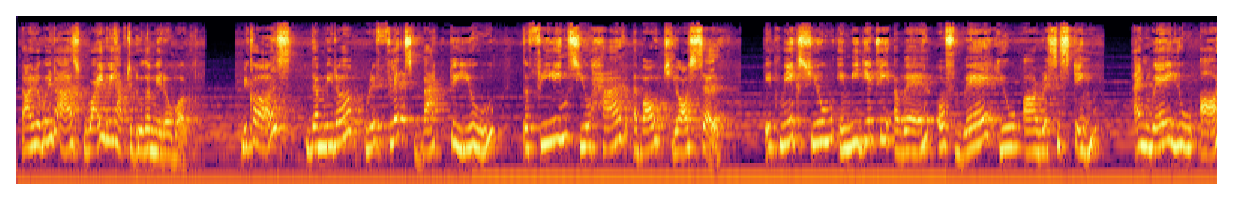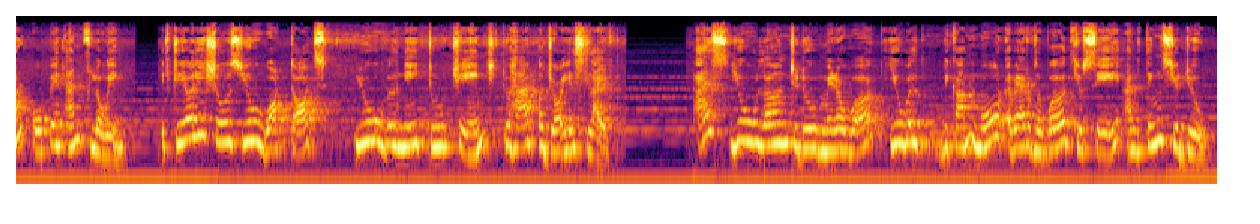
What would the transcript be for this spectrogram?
Now you're going to ask why we have to do the mirror work. Because the mirror reflects back to you the feelings you have about yourself. It makes you immediately aware of where you are resisting and where you are open and flowing. It clearly shows you what thoughts you will need to change to have a joyous life. As you learn to do mirror work, you will become more aware of the words you say and the things you do.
